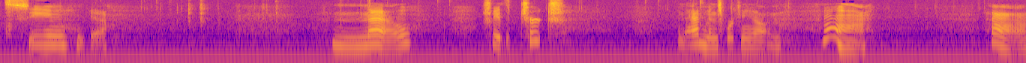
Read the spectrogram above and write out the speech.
Let's see, yeah. Now, show you the church and admin's working on. Hmm. Hmm.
